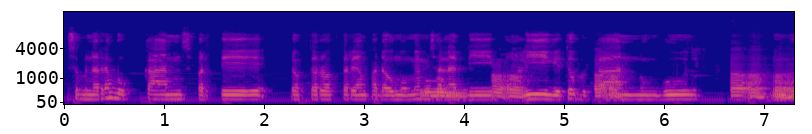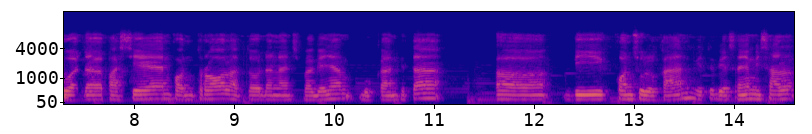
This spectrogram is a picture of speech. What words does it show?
sebenarnya bukan seperti dokter-dokter yang pada umumnya misalnya Umum. di Uh-uh. poli gitu bukan nunggu Heeh, heeh. nunggu ada pasien kontrol atau dan lain sebagainya bukan kita eh, dikonsulkan gitu biasanya misal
